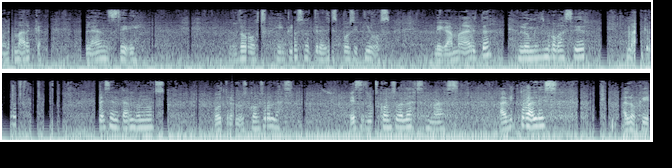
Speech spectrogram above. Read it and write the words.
una marca lance dos, incluso tres dispositivos de gama alta, lo mismo va a ser Microsoft presentándonos otras dos consolas. Estas dos consolas más habituales a lo que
